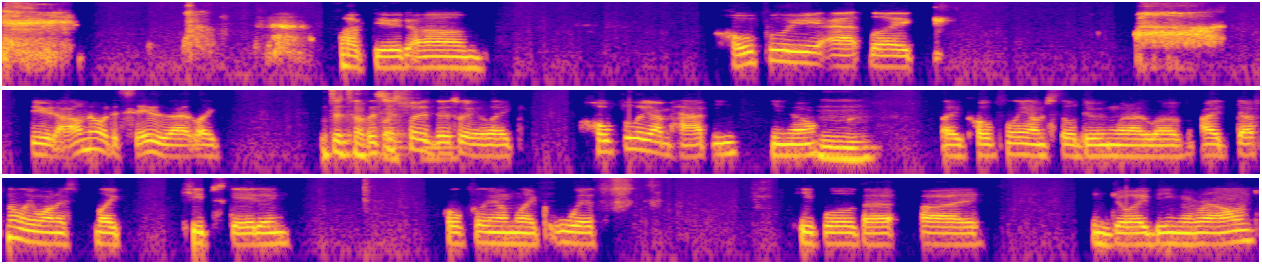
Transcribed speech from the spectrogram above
Fuck dude. Um hopefully at like dude, I don't know what to say to that. Like It's a tough let's just put it this way, like hopefully I'm happy, you know? Mm, like hopefully i'm still doing what i love i definitely want to like keep skating hopefully i'm like with people that i enjoy being around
